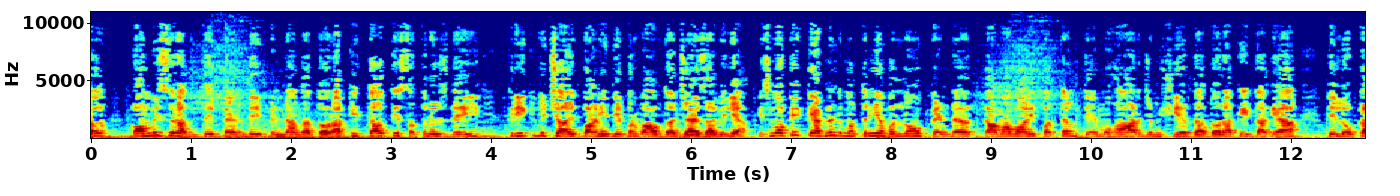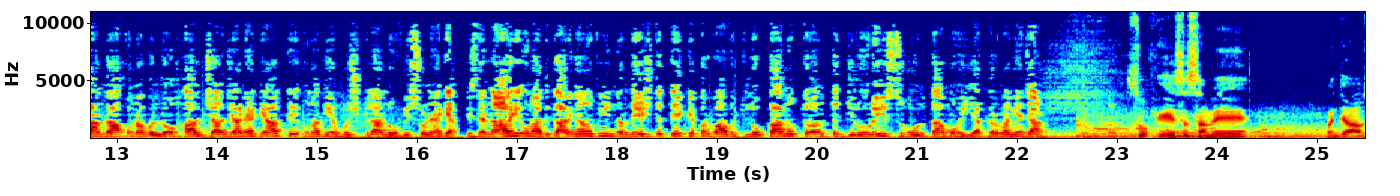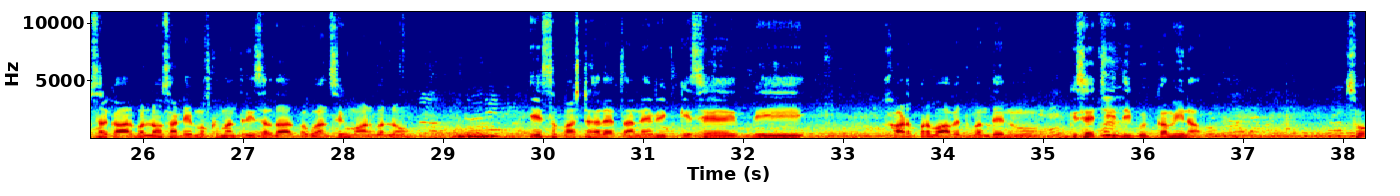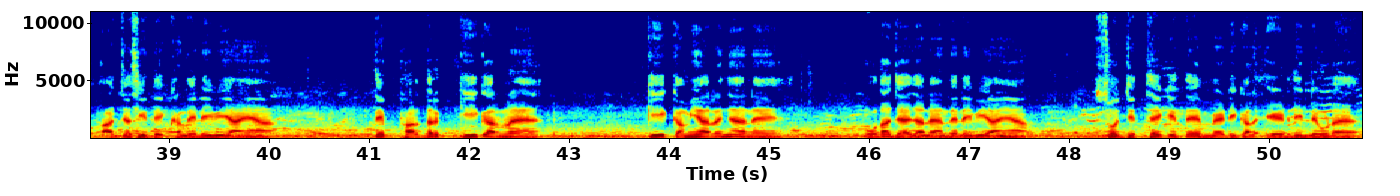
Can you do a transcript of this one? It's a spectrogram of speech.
ਕੌਮੀ ਸਰਹੱਦ ਤੇ ਪੈਂਦੇ ਪਿੰਡਾਂ ਦਾ ਦੌਰਾ ਕੀਤਾ ਤੇ ਸਤਲੁਜ ਦੇ ਕ੍ਰੀਕ ਵਿੱਚ ਆਏ ਪਾਣੀ ਦੇ ਪ੍ਰਭਾਵ ਦਾ ਜਾਇਜ਼ਾ ਵੀ ਲਿਆ। ਇਸ ਮੌਕੇ ਕੈਬਨਿਟ ਮੰਤਰੀਆਂ ਵੱਲੋਂ ਪਿੰਡ ਕਾਮਾਵਾਲੀ ਪੱਤਣ ਤੇ ਮੁਹਾਰ ਜਮਸ਼ੇਰ ਦਾ ਦੌਰਾ ਕੀਤਾ ਗਿਆ ਤੇ ਲੋਕਾਂ ਦਾ ਉਹਨਾਂ ਵੱਲੋਂ ਹਾਲਚਾਲ ਜਾਣਿਆ ਗਿਆ ਤੇ ਉਹਨਾਂ ਦੀਆਂ ਮੁਸ਼ਕਲਾਂ ਨੂੰ ਵੀ ਸੁਣਿਆ ਗਿਆ। ਇਸ ਦੇ ਨਾਲ ਹੀ ਉਹਨਾਂ ਅਧਿਕਾਰੀਆਂ ਨੂੰ ਵੀ ਨਿਰਦੇਸ਼ ਦਿੱਤੇ ਕਿ ਪ੍ਰਭਾਵਿਤ ਲੋਕਾਂ ਨੂੰ ਤੁਰੰਤ ਜ਼ਰੂਰੀ ਸਹੂਲਤਾਂ ਮੁਹੱਈਆ ਕਰਵਾਈਆਂ ਜਾਣ ਸੋ ਇਸ ਸਮੇਂ ਪੰਜਾਬ ਸਰਕਾਰ ਵੱਲੋਂ ਸਾਡੇ ਮੁੱਖ ਮੰਤਰੀ ਸਰਦਾਰ ਭਗਵੰਤ ਸਿੰਘ ਮਾਨ ਵੱਲੋਂ ਇਹ ਸਪਸ਼ਟ ਹਦਾਇਤਾਂ ਨੇ ਵੀ ਕਿਸੇ ਵੀ ਹੜ੍ਹ ਪ੍ਰਭਾਵਿਤ ਬੰਦੇ ਨੂੰ ਕਿਸੇ ਚੀਜ਼ ਦੀ ਕੋਈ ਕਮੀ ਨਾ ਹੋਵੇ। ਸੋ ਅੱਜ ਅਸੀਂ ਦੇਖਣ ਦੇ ਲਈ ਵੀ ਆਏ ਆ ਤੇ ਫਰਦਰ ਕੀ ਕਰਨਾ ਹੈ, ਕੀ ਕਮੀਆਂ ਰਹੀਆਂ ਨੇ, ਉਹਦਾ ਜਾਇਜ਼ਾ ਲੈਣ ਦੇ ਲਈ ਵੀ ਆਏ ਆ ਸੋ ਜਿੱਥੇ ਕਿਤੇ ਮੈਡੀਕਲ ਏਡ ਦੀ ਲੋੜ ਹੈ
